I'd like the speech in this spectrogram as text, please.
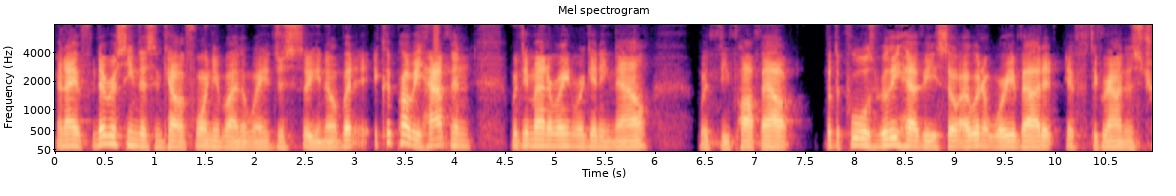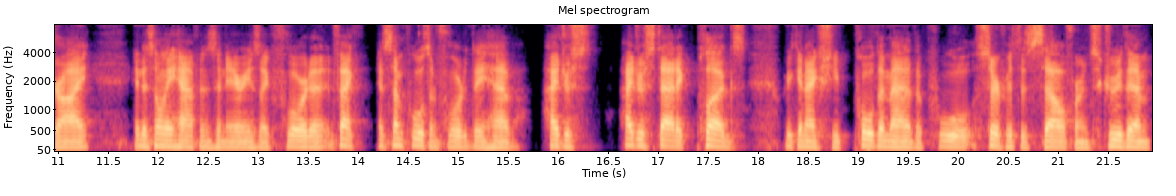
and I've never seen this in California, by the way, just so you know, but it could probably happen with the amount of rain we're getting now with the pop out. But the pool is really heavy, so I wouldn't worry about it if the ground is dry and this only happens in areas like Florida. In fact, in some pools in Florida, they have hydros- hydrostatic plugs where you can actually pull them out of the pool surface itself or unscrew them,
